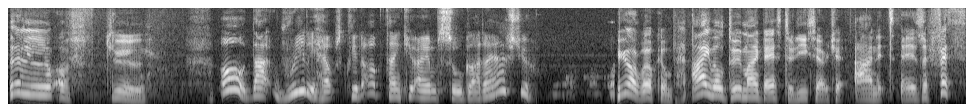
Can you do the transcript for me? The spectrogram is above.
the middle of June. Oh, that really helps clear it up. Thank you. I am so glad I asked you. You are welcome. I will do my best to research it, and it is the 5th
